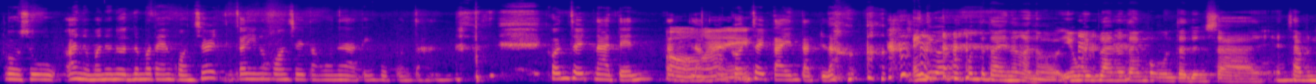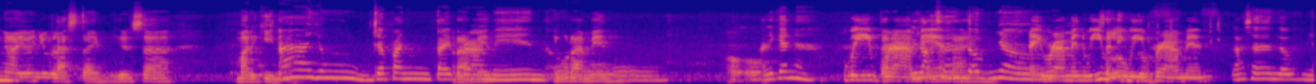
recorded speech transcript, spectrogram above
Oh, so ano, manonood na ba tayong concert? Kaninong concert ang una nating pupuntahan? concert natin? Tatlo. Nga eh. Mag-concert tayong tatlo. Ay, di ba pupunta tayo ng ano, yung may plano tayong pumunta dun sa, and sabi nga yun, yung last time, yun sa Marikina. ah, yung Japan type Ramen. ramen. Yung Oo, ramen. oo. Oo. Halika na. Wave Tara, Ang lakas Ramen. ng ramen. loob niya. Ay, ramen weave Sa o wave ramen? Lakas ng loob niya.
